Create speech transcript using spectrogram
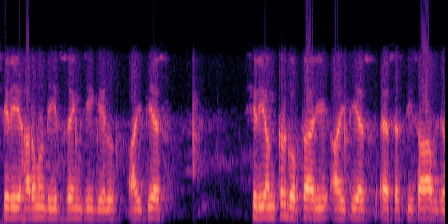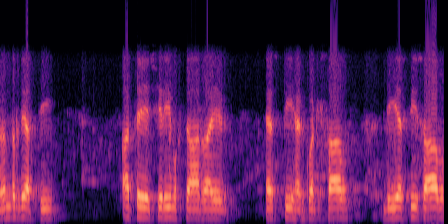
Shri Harmandeep Singh ji Gill IPS Shri Ankur Gupta ji IPS SSP ਸਾਹਿਬ, ਜਲੰਧਰ ਦਿਹਾਤੀ ਅਤੇ ਸ਼੍ਰੀ ਮੁਖਤਾਰ ਰਾਏ ਐਸਪੀ ਹੈੱਡਕੁਆਟਰ ਸਾਹਿਬ ਡੀਐਸਪੀ ਸਾਹਿਬ,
